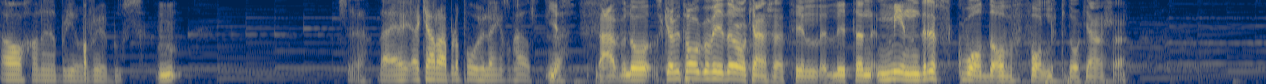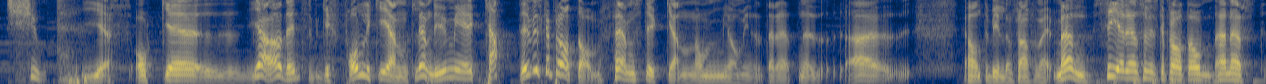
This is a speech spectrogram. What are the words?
Ja, han är, blir en rödbuss. Mm. Nej, jag kan rabbla på hur länge som helst. Så- Yes. Nej, men då ska vi ta och gå vidare då kanske till en liten mindre squad av folk då kanske. Shoot! Yes, och eh, ja, det är inte så mycket folk egentligen. Det är ju mer katter vi ska prata om. Fem stycken, om jag minns det rätt nu. Uh, jag har inte bilden framför mig. Men serien som vi ska prata om härnäst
